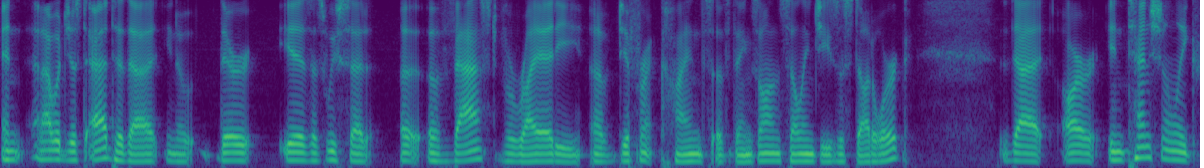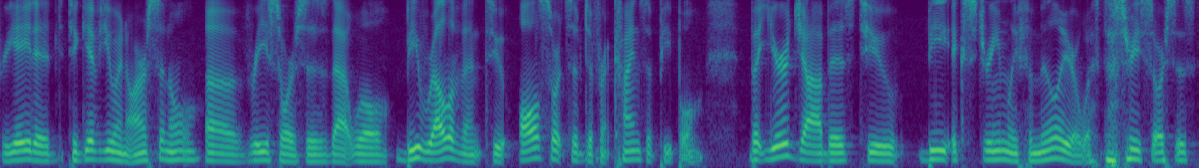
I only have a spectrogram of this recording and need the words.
And and I would just add to that, you know, there is, as we've said, a, a vast variety of different kinds of things on sellingjesus.org that are intentionally created to give you an arsenal of resources that will be relevant to all sorts of different kinds of people. But your job is to be extremely familiar with those resources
